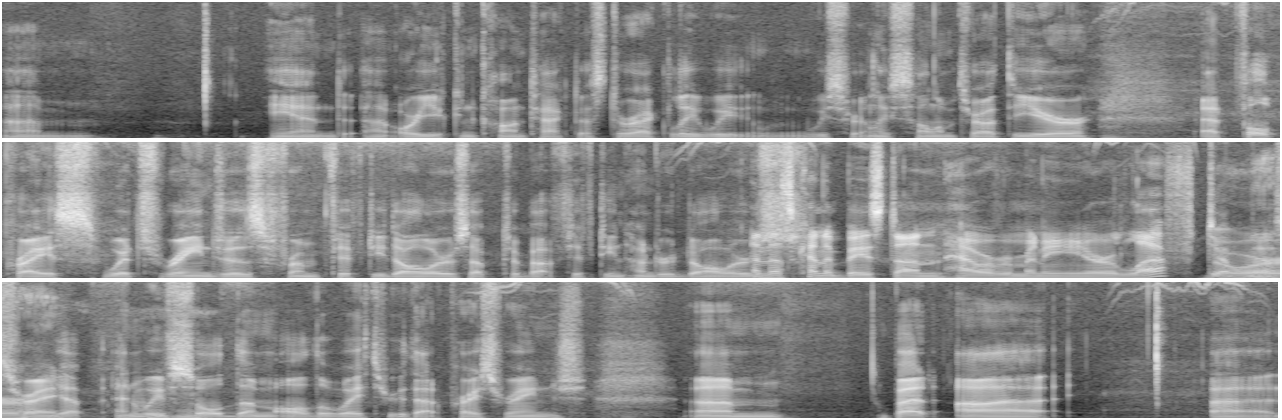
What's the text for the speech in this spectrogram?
Um, and uh, or you can contact us directly. We we certainly sell them throughout the year at full price, which ranges from fifty dollars up to about fifteen hundred dollars. And that's kind of based on however many are left, Yep, or that's right. Yep, and we've sold them all the way through that price range. Um, but uh, uh,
